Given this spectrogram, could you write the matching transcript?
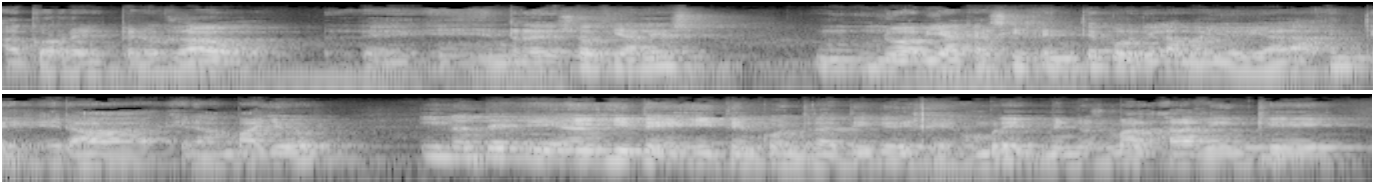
a correr, pero claro, eh, en redes sociales no había casi gente porque la mayoría de la gente era, era mayor. Y no tenía. Y, te, y te encontré a ti que dije, hombre, menos mal, alguien que,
